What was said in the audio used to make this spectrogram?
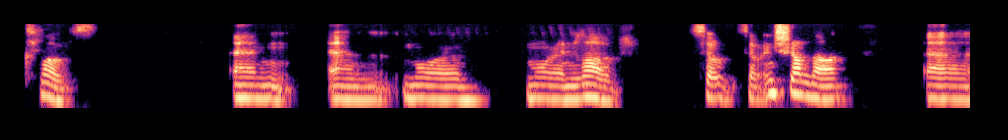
close and, and more, more in love. So, so inshallah, uh,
